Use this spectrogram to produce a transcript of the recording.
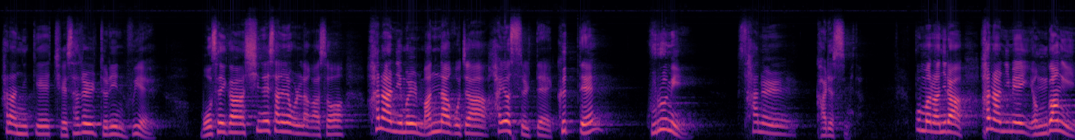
하나님께 제사를 드린 후에 모세가 시내산에 올라가서 하나님을 만나고자 하였을 때 그때 구름이 산을 가렸습니다. 뿐만 아니라 하나님의 영광이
